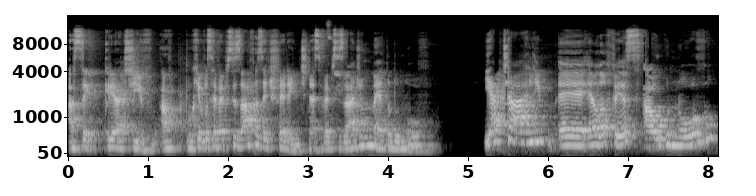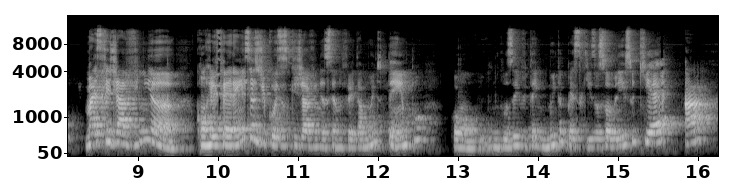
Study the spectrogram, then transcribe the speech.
a ser criativo, a- porque você vai precisar fazer diferente, né? Você vai precisar de um método novo. E a Charlie, é, ela fez algo novo, mas que já vinha com referências de coisas que já vinha sendo feita há muito tempo. Inclusive, tem muita pesquisa sobre isso, que é a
